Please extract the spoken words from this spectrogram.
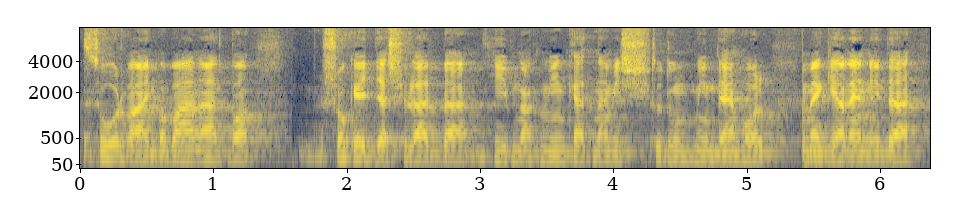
Szórványba, Bánátba, sok egyesületbe hívnak minket, nem is tudunk mindenhol megjelenni, de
